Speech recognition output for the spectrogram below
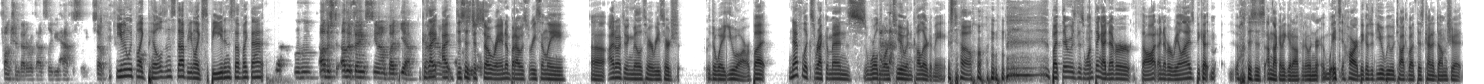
function better without sleep. You have to sleep. So even with like pills and stuff, even like speed and stuff like that. Yeah. Mm-hmm. Other other things, you know, but yeah. Because I, I this is just so random, but I was recently, uh, I don't doing military research the way you are, but Netflix recommends World War II in color to me. So, but there was this one thing I never thought, I never realized because ugh, this is, I'm not going to get off. And it's hard because with you, we would talk about this kind of dumb shit.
